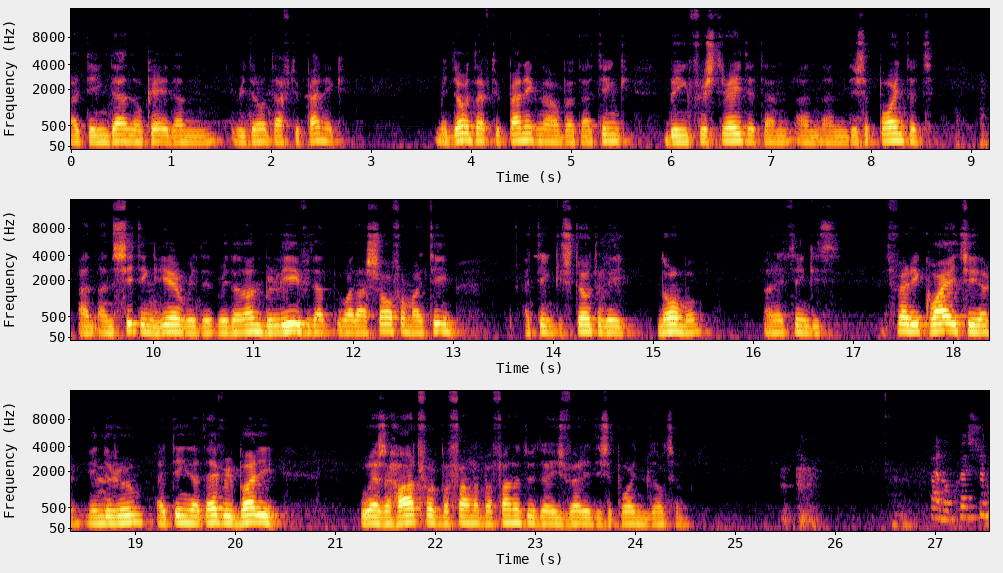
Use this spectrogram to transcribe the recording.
I think then, okay, then we don't have to panic. We don't have to panic now, but I think being frustrated and, and, and disappointed and, and sitting here with, with an unbelief that what I saw from my team, I think is totally normal. And I think it's, it's very quiet here in the room. I think that everybody who has a heart for Bafana Bafana today is very disappointed also. Final question.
